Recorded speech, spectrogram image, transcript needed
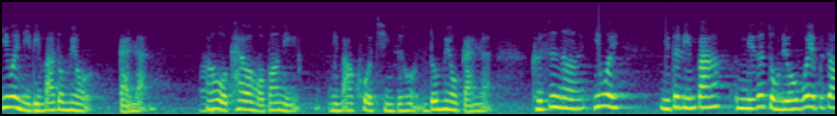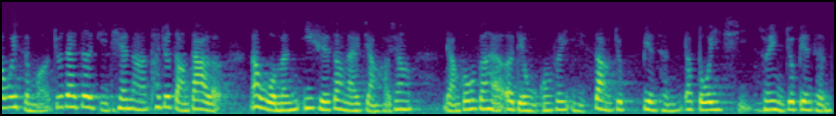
因为你淋巴都没有感染，嗯然后我开完我帮你淋巴扩清之后，你都没有感染，可是呢，因为你的淋巴、你的肿瘤，我也不知道为什么，就在这几天呢、它就长大了。那我们医学上来讲，好像两公分还有二点五公分以上就变成要多一起，所以你就变成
